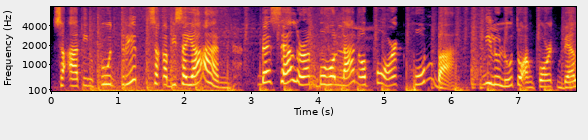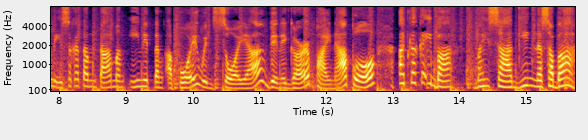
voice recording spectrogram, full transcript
Sa ating food trip sa Kabisayaan, bestseller ang Boholano Pork Humba. Niluluto ang pork belly sa katamtamang init ng apoy with soya, vinegar, pineapple, at kakaiba, may saging na saba.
